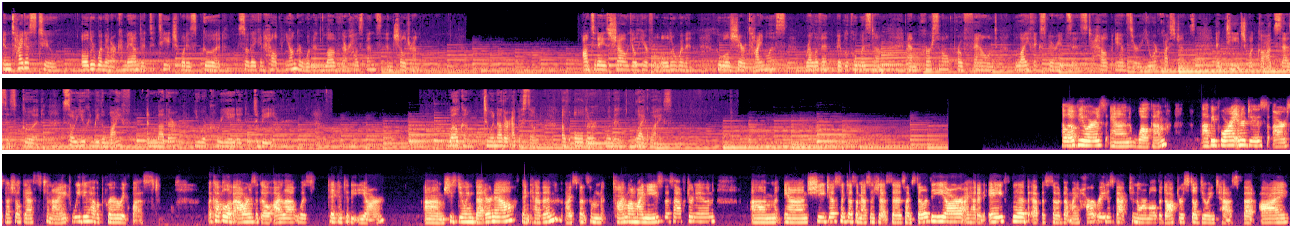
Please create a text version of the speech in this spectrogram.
In Titus 2, older women are commanded to teach what is good so they can help younger women love their husbands and children. On today's show, you'll hear from older women who will share timeless, relevant biblical wisdom and personal, profound life experiences to help answer your questions and teach what God says is good so you can be the wife and mother you were created to be. Welcome to another episode of Older Women Likewise. Hello, viewers, and welcome. Uh, before I introduce our special guest tonight, we do have a prayer request. A couple of hours ago, Isla was taken to the ER um, she's doing better now, thank heaven. I spent some time on my knees this afternoon. Um, and she just sent us a message that says, I'm still at the ER. I had an AFib episode, but my heart rate is back to normal. The doctor is still doing tests, but I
